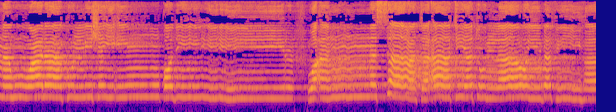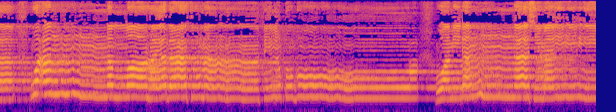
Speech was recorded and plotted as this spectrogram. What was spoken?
وأنه على كل شيء قدير وأن الساعة آتية لا ريب فيها وأن الله يبعث من في القبور ومن الناس من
